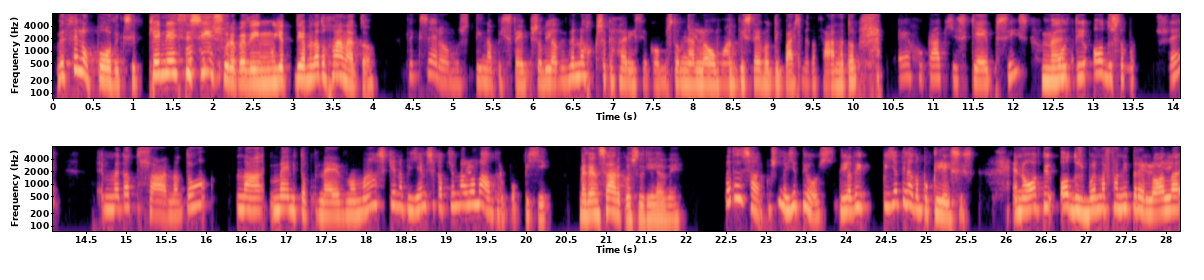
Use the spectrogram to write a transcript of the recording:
Δεν θέλω απόδειξη. Ποια είναι η αίσθησή σου, ρε παιδί μου, για, για μετά το θάνατο; Δεν ξέρω όμως τι να πιστέψω. Δηλαδή, δεν έχω ξεκαθαρίσει ακόμη στο μυαλό μου αν πιστεύω ότι υπάρχει μετά θάνατον. Έχω κάποιες σκέψεις ναι. ότι όντως θα μπορούσε ε, μετά το θάνατο να μένει το πνεύμα μας και να πηγαίνει σε κάποιον άλλον άνθρωπο, π.χ. Με την σάρκωση δηλαδή. Μετά τη σάρκωση, ναι, γιατί όχι. Δηλαδή, γιατί να το αποκλείσεις. Εννοώ ότι όντως μπορεί να φανεί τρελό, αλλά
